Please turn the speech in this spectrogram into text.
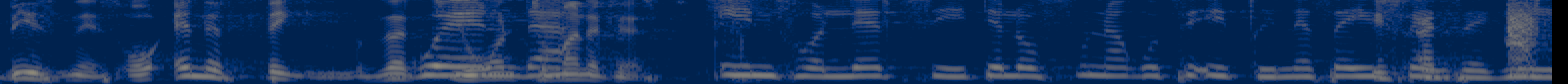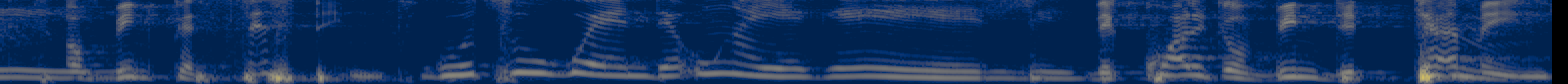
business or anything that you want to manifest. info letsite lofuna ukuthi igcine It's an act of being persistent. kuthi ukwende ungayekeli The quality of being determined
